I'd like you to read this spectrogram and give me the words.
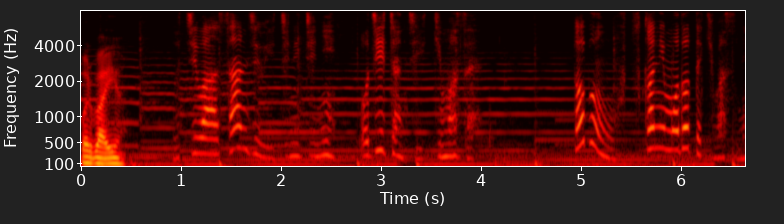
What about you? うちは31日におじいちゃん家行きます多分2日に戻ってきますね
